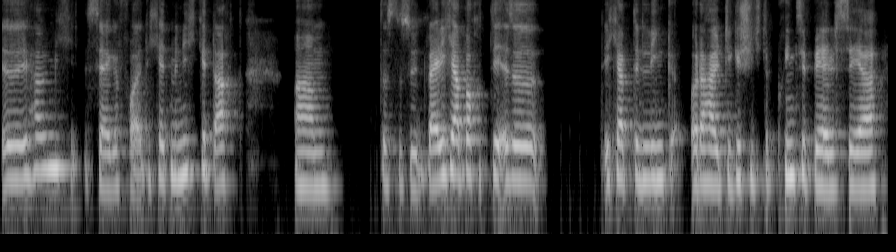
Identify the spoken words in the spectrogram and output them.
äh, habe mich sehr gefreut. Ich hätte mir nicht gedacht, ähm, dass das weil ich habe auch, die, also ich habe den Link oder halt die Geschichte prinzipiell sehr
